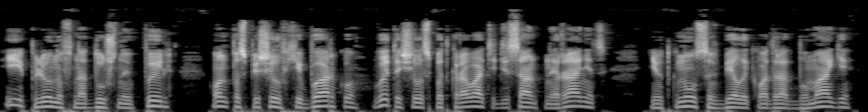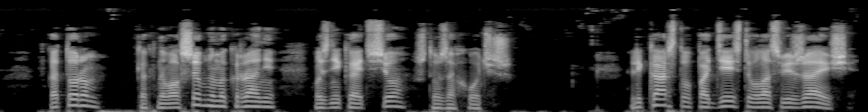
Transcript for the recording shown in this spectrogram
И, плюнув на душную пыль, он поспешил в хибарку, вытащил из-под кровати десантный ранец и уткнулся в белый квадрат бумаги, в котором, как на волшебном экране, возникает все, что захочешь. Лекарство подействовало освежающе,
